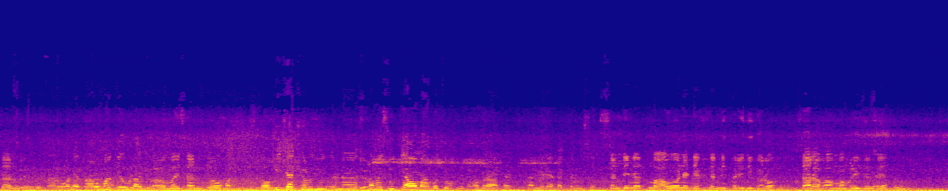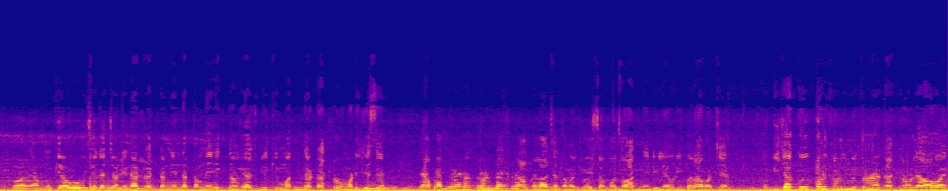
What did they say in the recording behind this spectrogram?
સારું અને ભાવમાં કેવું લાગ્યું? ભાવમાં સારું છે તો બીજા ખેડૂત મિત્રને તમે શું કહેવા માંગો છો આપણા કંપનીના ટ્રેક્ટર વિશે? સંડીનાથમાં આવો અને ટ્રેક્ટરની ખરીદી કરો. સારા ભાવમાં મળી જશે. તો એમનું કહેવું એવું છે કે ચલીના ટ્રેક્ટરની અંદર તમને એકદમ વ્યાજબી કિંમતની અંદર ટ્રેક્ટરો મળી જશે. ને આપણા ત્રણે ત્રણ ટ્રેક્ટર આપેલા છે. તમે જોઈ શકો છો આજની ડિલિવરી બરાબર છે. તો બીજા કોઈ પણ ખેડૂત મિત્રોના ટ્રેક્ટરો લેવા હોય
